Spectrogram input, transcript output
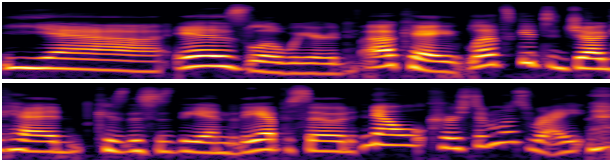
Yeah, it is a little weird. Okay, let's get to Jughead because this is the end of the episode. Now, Kirsten was right.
